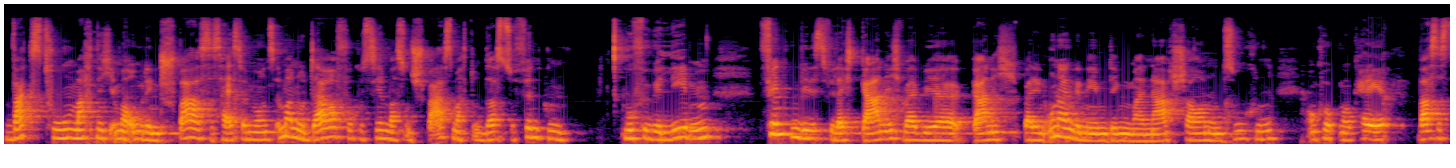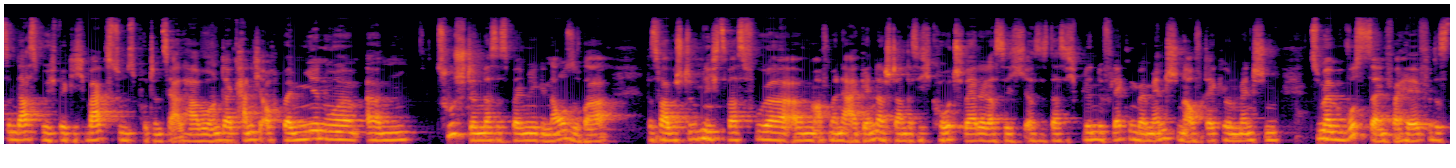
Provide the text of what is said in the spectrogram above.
Wachstum macht nicht immer unbedingt Spaß. Das heißt, wenn wir uns immer nur darauf fokussieren, was uns Spaß macht, um das zu finden, wofür wir leben, finden wir das vielleicht gar nicht, weil wir gar nicht bei den unangenehmen Dingen mal nachschauen und suchen und gucken, okay, was ist denn das, wo ich wirklich Wachstumspotenzial habe? Und da kann ich auch bei mir nur ähm, zustimmen, dass es bei mir genauso war. Das war bestimmt nichts, was früher ähm, auf meiner Agenda stand, dass ich Coach werde, dass ich, also, dass ich blinde Flecken bei Menschen aufdecke und Menschen zu meinem Bewusstsein verhelfe. Das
